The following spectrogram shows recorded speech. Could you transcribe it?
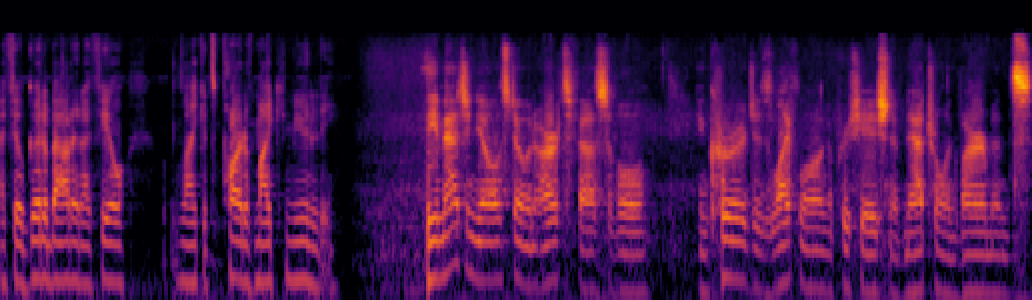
I feel good about it. I feel like it's part of my community. The Imagine Yellowstone Arts Festival encourages lifelong appreciation of natural environments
